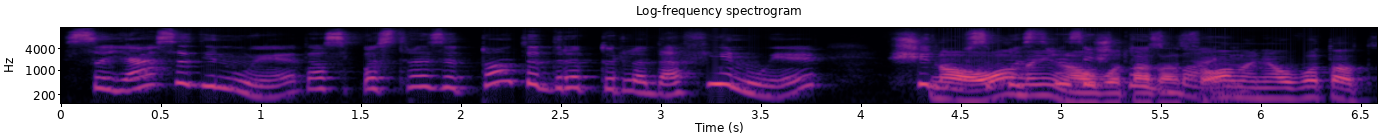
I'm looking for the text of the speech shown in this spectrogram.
să iasă din UE, dar să păstreze toate drepturile de a fi în UE și Nu, să oamenii păstreze nu au și votat toți asta. banii. Oamenii au votat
